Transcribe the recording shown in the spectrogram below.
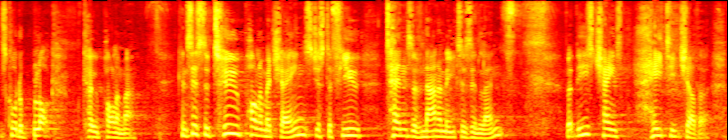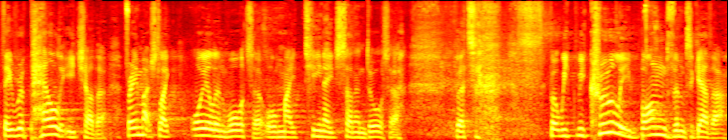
is called a block copolymer It consists of two polymer chains, just a few tens of nanometers in length. But these chains hate each other. They repel each other, very much like oil and water or my teenage son and daughter. But, but we, we cruelly bond them together,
